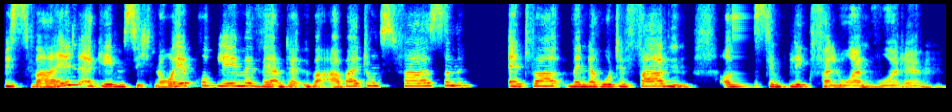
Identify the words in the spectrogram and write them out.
Bisweilen ergeben sich neue Probleme während der Überarbeitungsphase, etwa wenn der rote Faden aus dem Blick verloren wurde. Mhm.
